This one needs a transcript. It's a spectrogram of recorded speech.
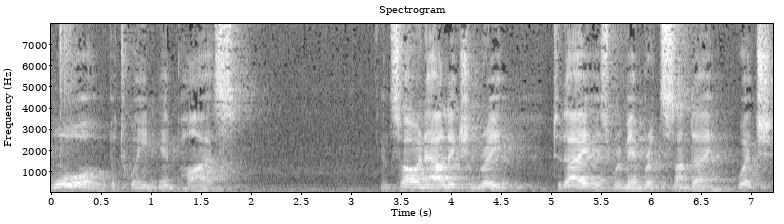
war between empires. And so, in our lectionary, today is Remembrance Sunday, which,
